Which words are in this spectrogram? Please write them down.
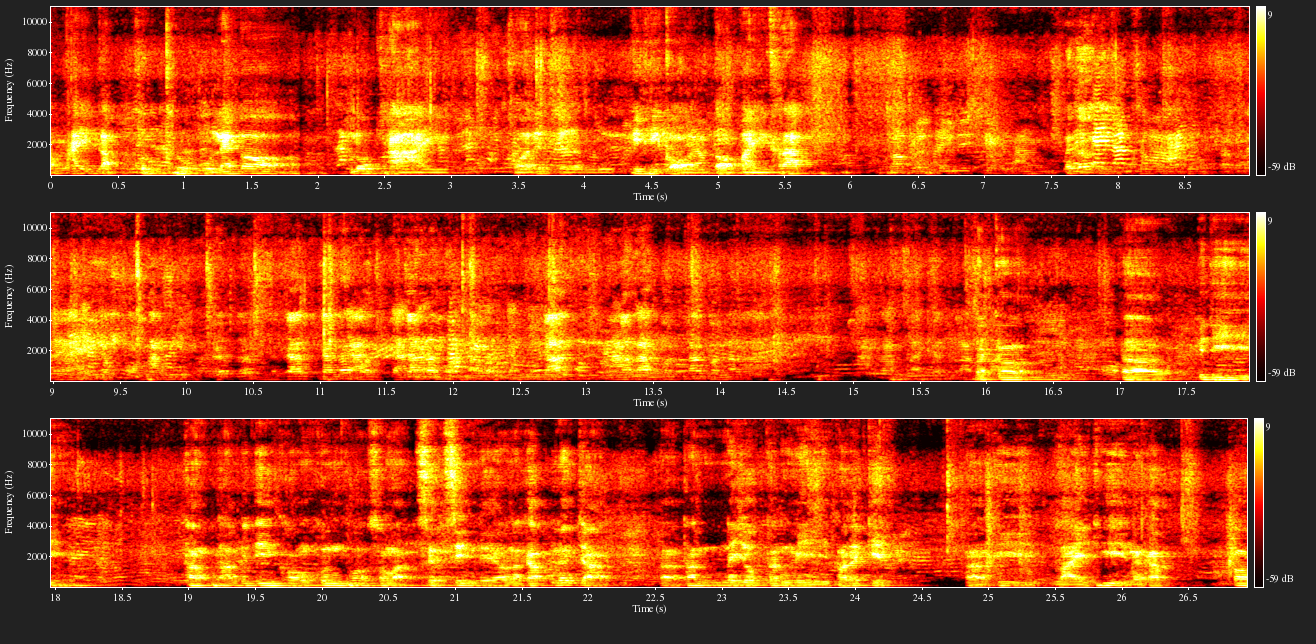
รให้กับคุณครูและก็ลูกชาย ขอเรียนเชิญพิธีกรต่อไปครับ ไม่ต้องได้รับสองครั้งแล้วก็พิธีทางพราหมณ์พิธีของคุณพ่อสมัครเสร็จสิ้นแล้วนะครับ เนื่องจากท่านนายกท่านมีภารกิจที่หลายที่นะครับ ก็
